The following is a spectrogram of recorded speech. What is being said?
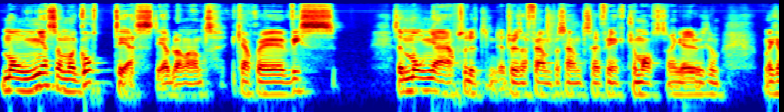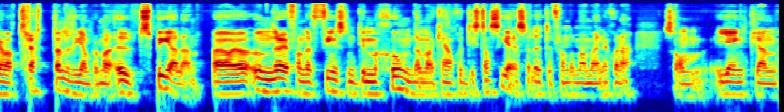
många som har gått till SD bland annat, kanske viss så många är absolut, jag tror det är 5 procent förnekar klimatet och grejer. Liksom, man kan vara trötta lite grann på de här utspelen. Jag undrar ifall det finns någon dimension där man kanske distanserar sig lite från de här människorna som egentligen,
